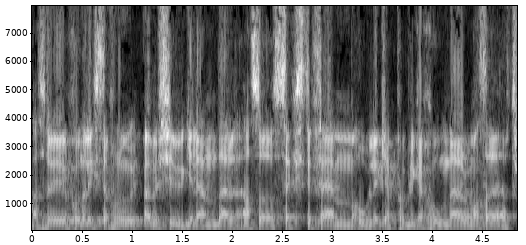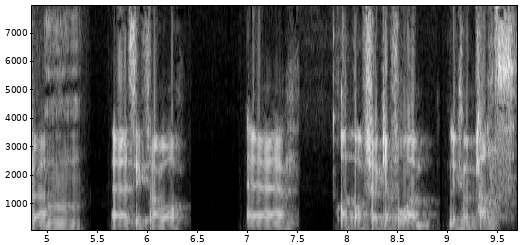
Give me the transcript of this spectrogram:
Alltså det är journalister från över 20 länder. Alltså 65 olika publikationer om man säger, tror jag mm. eh, siffran var. Eh, och att man försöker få en, liksom en plats.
